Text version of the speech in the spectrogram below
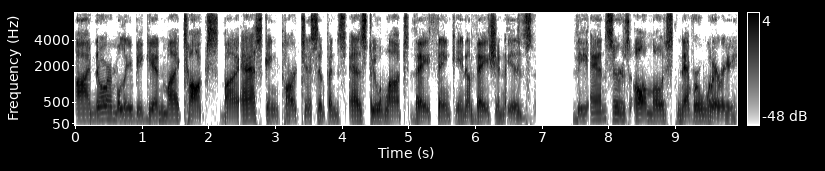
I normally begin my talks by asking participants as to what they think innovation is. The answers almost never vary.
